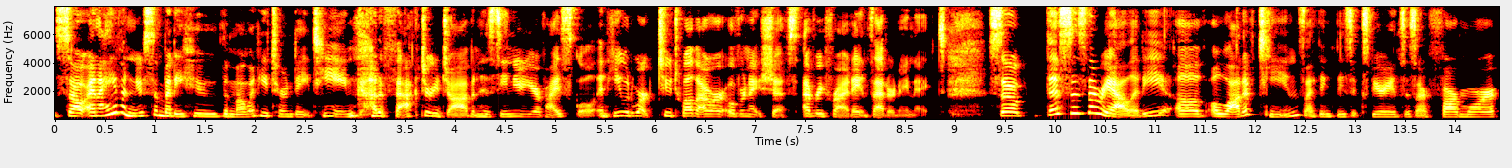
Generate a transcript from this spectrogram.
So, and I even knew somebody who, the moment he turned 18, got a factory job in his senior year of high school, and he would work two 12 hour overnight shifts every Friday and Saturday night. So, this is the reality of a lot of teens. I think these experiences are far more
